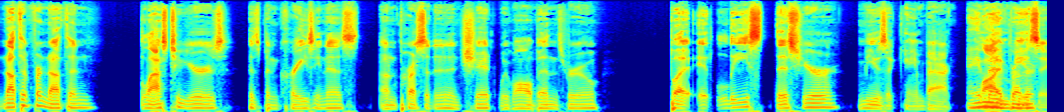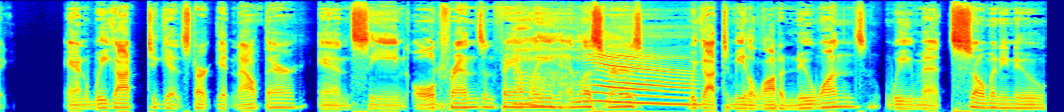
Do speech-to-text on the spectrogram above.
nothing for nothing. The last two years has been craziness, unprecedented shit we've all been through. But at least this year, music came back, Amen, live brother. music, and we got to get start getting out there and seeing old friends and family and listeners. Yeah. We got to meet a lot of new ones. We met so many new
